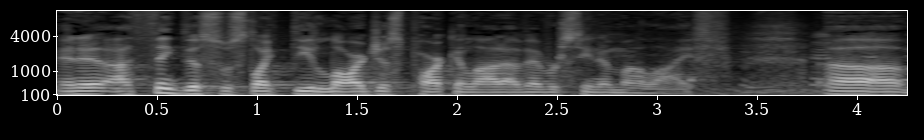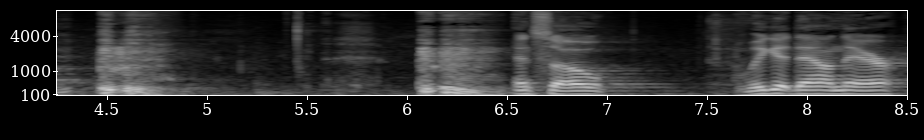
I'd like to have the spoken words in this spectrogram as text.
And it, I think this was like the largest parking lot I've ever seen in my life. Um, and so we get down there.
